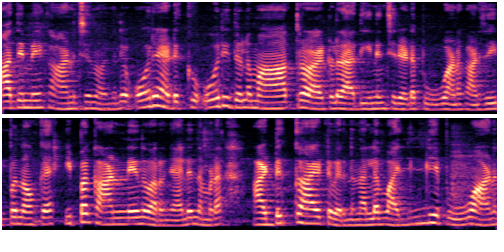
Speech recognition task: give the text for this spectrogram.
ആദ്യമേ കാണിച്ചെന്ന് പറഞ്ഞാൽ ഒരടുക്ക് ഒരിതൾ മാത്രമായിട്ടുള്ള അധീനം ചെടിയുടെ പൂവാണ് കാണിച്ചത്. ഇപ്പം നോക്കാൻ ഇപ്പം കാണുന്നതെന്ന് പറഞ്ഞാൽ നമ്മുടെ അടുക്കായിട്ട് വരുന്ന നല്ല വലിയ പൂവാണ്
